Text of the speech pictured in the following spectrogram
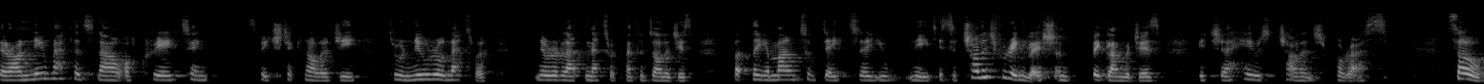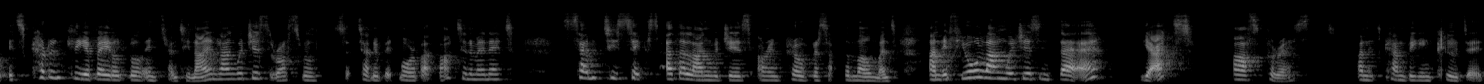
there are new methods now of creating speech technology through neural network, neural network methodologies, but the amount of data you need, it's a challenge for English and big languages, it's a huge challenge for us. So it's currently available in 29 languages. Ross will tell you a bit more about that in a minute. 76 other languages are in progress at the moment. And if your language isn't there yet, ask for it and it can be included.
